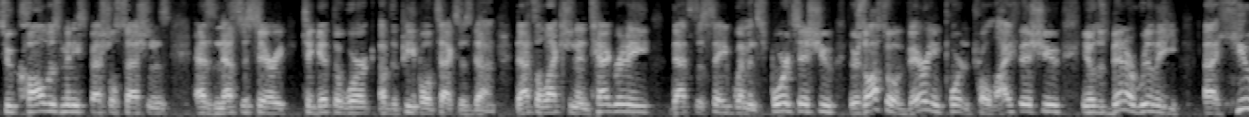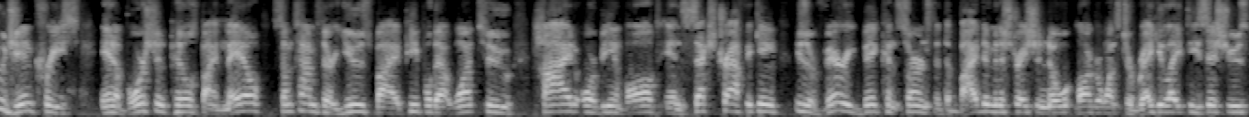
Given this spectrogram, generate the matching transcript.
to call as many special sessions as necessary to get the work of the people of Texas done. That's election integrity. That's the Save Women's Sports issue. There's also a very important pro-life issue. You know, there's been a really a huge increase in abortion pills by mail. Sometimes they're used by people that want to hide or be involved in sex trafficking. These are very big concerns that the Biden administration no longer wants to regulate these issues.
